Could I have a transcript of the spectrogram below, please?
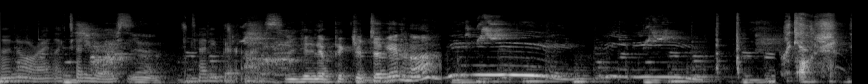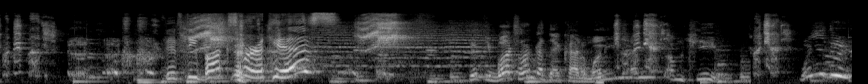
I know, right? Like teddy bears. Yeah. Teddy bear eyes. You getting a picture taken, huh? Oh shit. 50 bucks for a kiss? 50 bucks? I don't got that kind of money. I'm, I'm cheap. What are you doing?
